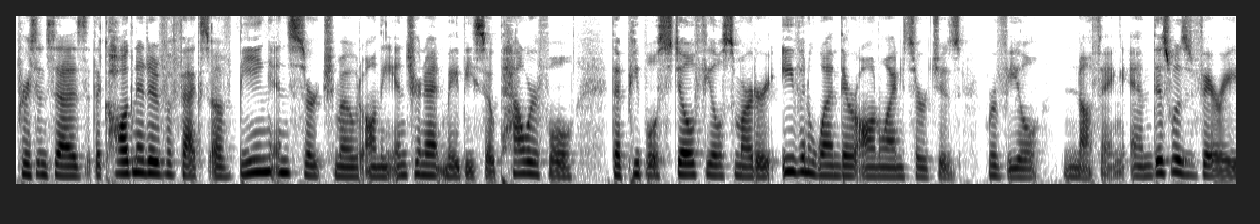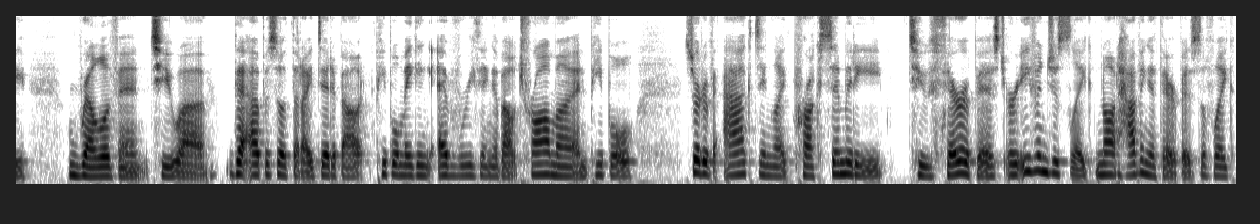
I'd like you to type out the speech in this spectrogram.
person says the cognitive effects of being in search mode on the internet may be so powerful that people still feel smarter even when their online searches reveal nothing. And this was very relevant to uh, the episode that I did about people making everything about trauma and people sort of acting like proximity to therapist or even just like not having a therapist of like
